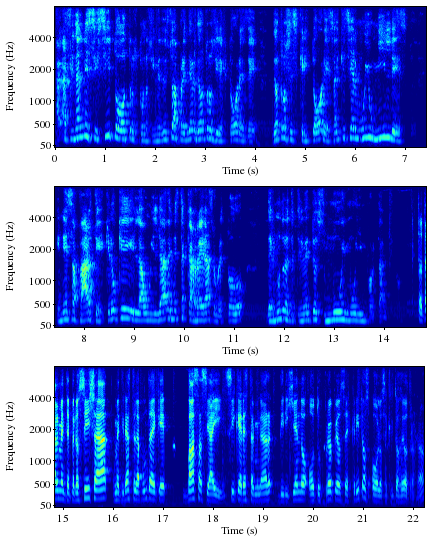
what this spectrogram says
al, final necesito otros conocimientos, necesito aprender de otros directores, de, de otros escritores. Hay que ser muy humildes en esa parte. Creo que la humildad en esta carrera, sobre todo del mundo del entretenimiento, es muy, muy importante. Totalmente, pero sí ya me tiraste la punta de que vas hacia ahí. Sí querés terminar dirigiendo o tus propios escritos o los escritos de otros, ¿no?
